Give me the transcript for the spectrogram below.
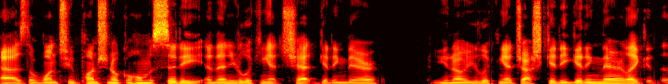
as the one two punch in Oklahoma City. And then you're looking at Chet getting there. You know, you're looking at Josh Giddey getting there. Like, uh,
